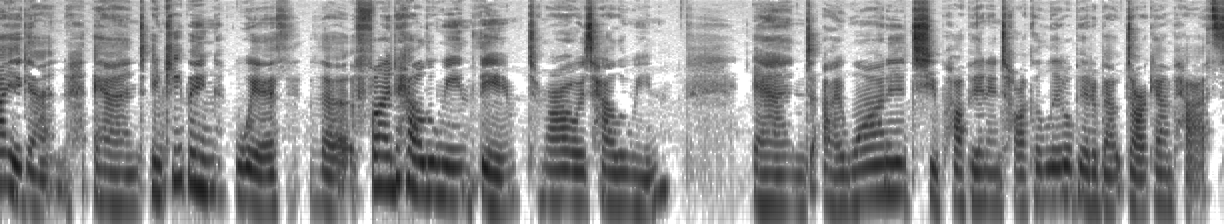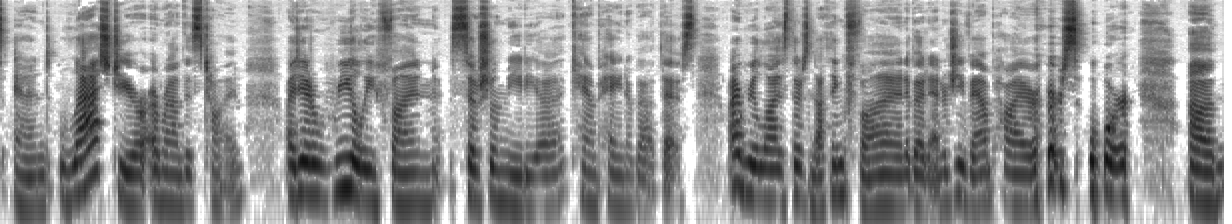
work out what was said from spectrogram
Hi again. And in keeping with the fun Halloween theme, tomorrow is Halloween. And I wanted to pop in and talk a little bit about dark empaths. And last year, around this time, I did a really fun social media campaign about this. I realized there's nothing fun about energy vampires or um,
